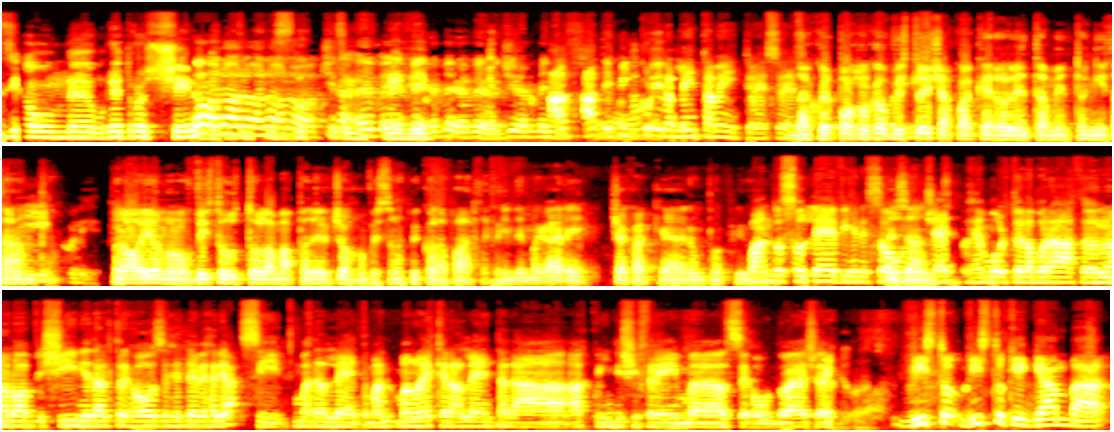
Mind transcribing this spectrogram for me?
sia un, un retroscena. No, no, no, no, no gira, è, è, vero, è vero, è vero, gira benissimo. Ha, ha dei piccoli rallentamenti. Eh, da quel poco piccoli. che ho visto io c'è qualche rallentamento ogni tanto. Piccoli. Però io non ho visto tutta la mappa del gioco, ho visto una piccola parte, quindi magari c'è qualche area un po' più Quando sollevi, che ne so, esatto. un oggetto che è molto elaborato, allora mm. lo avvicini ad altre cose che deve caricare, sì, ma rallenta, ma, ma, non è che rallenta da, a 15 frame al secondo. Eh, cioè. ecco. visto, visto, che Gamba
